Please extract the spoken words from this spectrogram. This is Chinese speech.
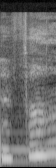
是否？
